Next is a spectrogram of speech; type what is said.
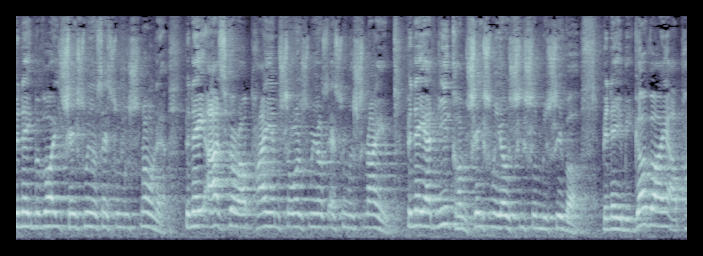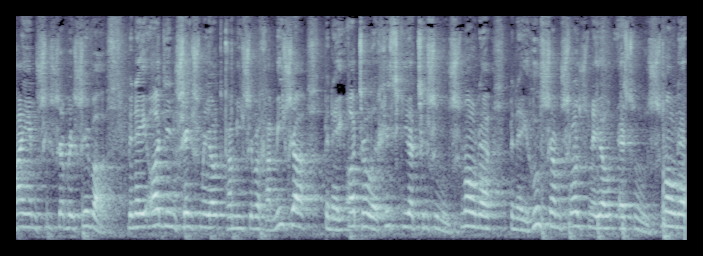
B'nei Bavoy sheish meyos esu mishmona. B'nei Asgar alpayim shalosh meyos esu mishnayim. B'nei Adnikom sheish meyos shishim b'shiva. B'nei Bigavai alpayim shisha b'shiva. B'nei Odin sheish meyot chamisha v'chamisha. B'nei Oto lechizkiya tishim u'shmona. B'nei Husham שלוש מאות עשרים ושמונה,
